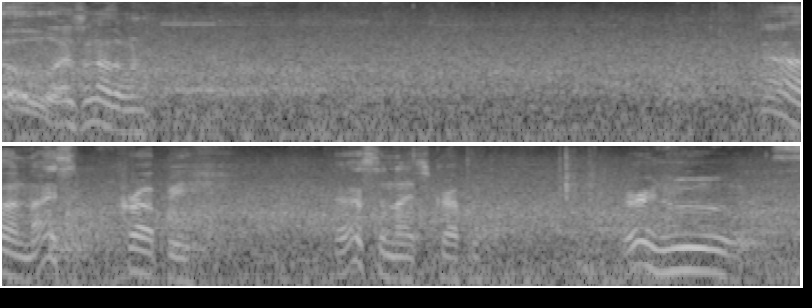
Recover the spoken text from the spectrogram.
Oh, there's another one. Oh, nice crappie. That's a nice crappie. Very nice.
